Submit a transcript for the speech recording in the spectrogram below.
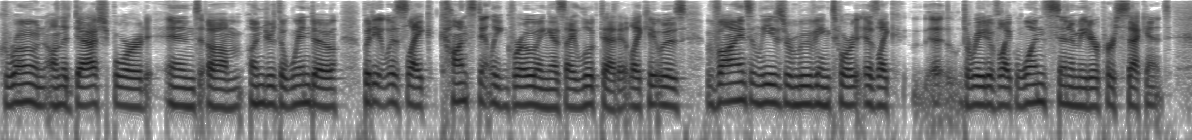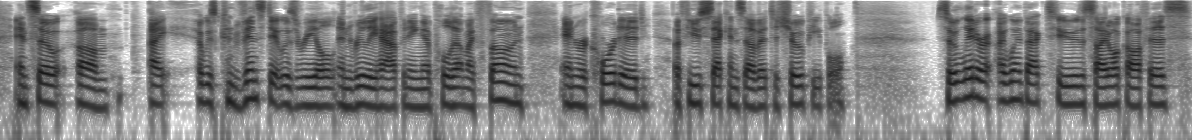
grown on the dashboard and um, under the window, but it was like constantly growing as I looked at it. Like it was vines and leaves were moving toward as like uh, the rate of like one centimeter per second. And so um, I I was convinced it was real and really happening. I pulled out my phone and recorded a few seconds of it to show people. So later, I went back to the sidewalk office,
